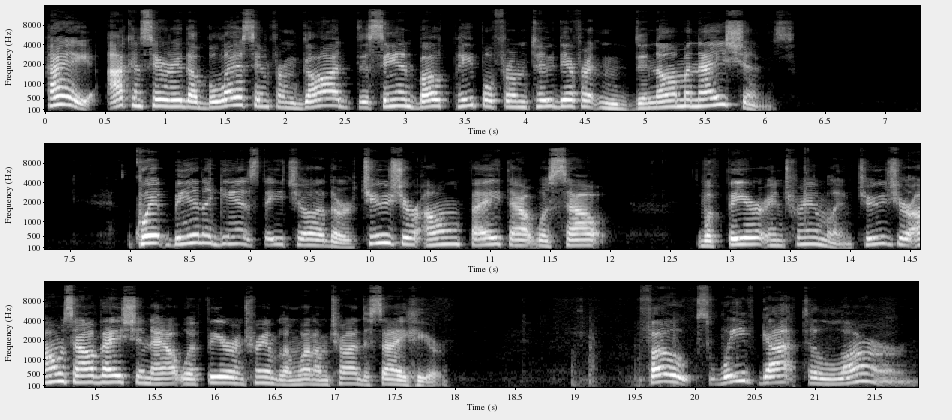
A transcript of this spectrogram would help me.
hey, I consider it a blessing from God to send both people from two different denominations. Quit being against each other. Choose your own faith out with sal- with fear and trembling. Choose your own salvation out with fear and trembling, what I'm trying to say here. Folks, we've got to learn.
